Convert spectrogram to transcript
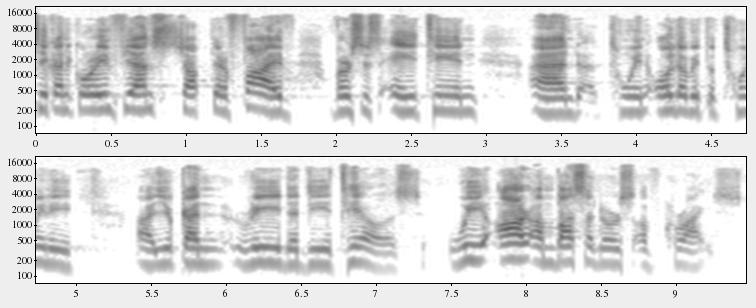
2 Corinthians chapter 5, verses 18 and 20, all the way to 20, uh, you can read the details. We are ambassadors of Christ.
